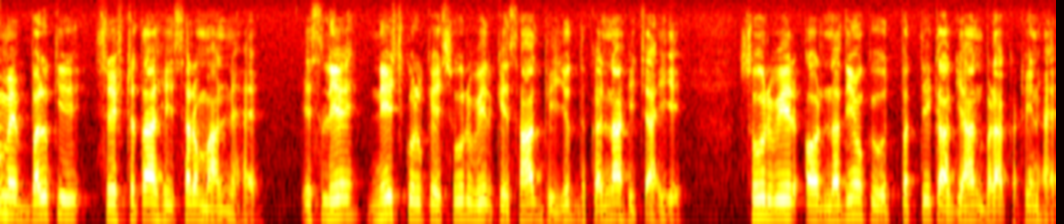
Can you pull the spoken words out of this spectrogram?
में बल की श्रेष्ठता ही सर्वमान्य है। इसलिए नीच कुल के सूरवीर के साथ भी युद्ध करना ही चाहिए। सूरवीर और नदियों की उत्पत्ति का ज्ञान बड़ा कठिन है।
